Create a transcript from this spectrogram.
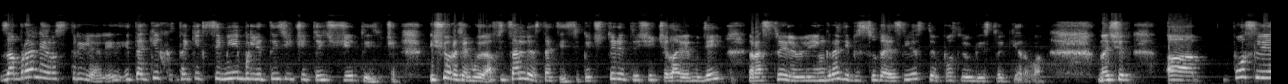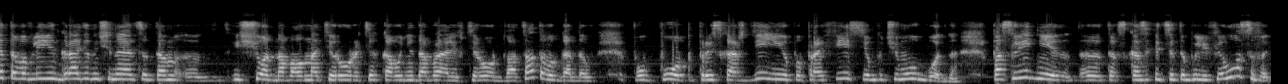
Забрали и расстреляли. И таких, таких семей были тысячи, тысячи и тысячи. Еще раз я говорю, официальная статистика. 4 тысячи человек в день расстреливали в Ленинграде без суда и следствия после убийства Кирова. Значит, а После этого в Ленинграде начинается там э, еще одна волна террора тех, кого не добрали в террор 20-х годов по, по происхождению, по профессиям, почему угодно. Последние, э, так сказать, это были философы.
